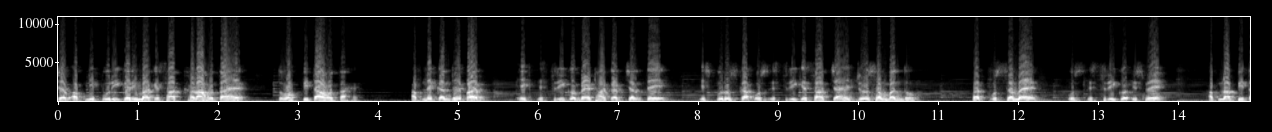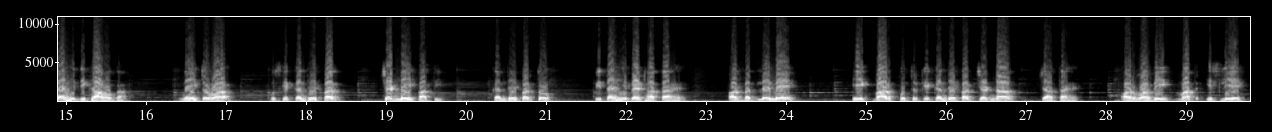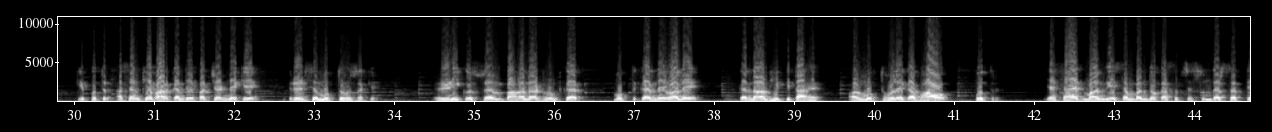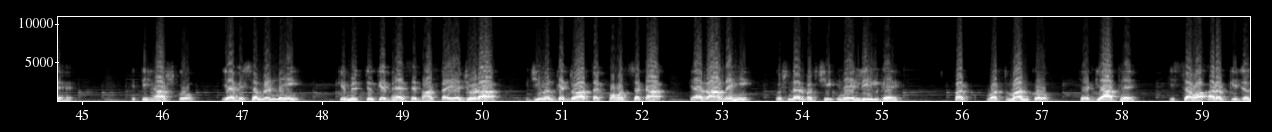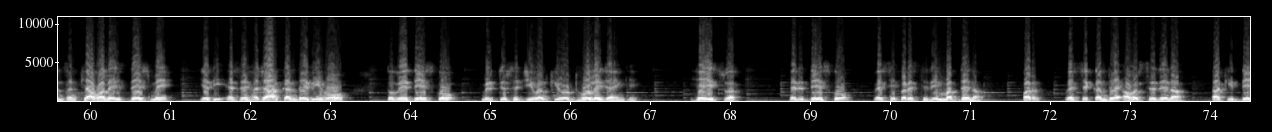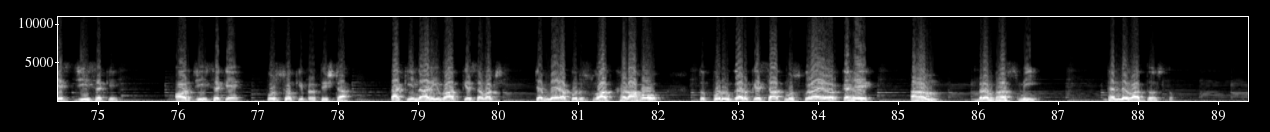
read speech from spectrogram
जब अपनी पूरी गरिमा के साथ खड़ा होता है तो वह पिता होता है। अपने कंधे पर एक स्त्री को बैठाकर चलते इस पुरुष का उस स्त्री के साथ चाहे जो संबंध हो, पर उस समय उस स्त्री को इसमें अपना पिता ही दिखा होगा। नहीं तो वह उसके कंधे पर चढ़ नहीं पाती। कंधे पर तो पिता ही बैठाता है और बदले में एक बार पुत्र के कंधे पर चढ़ना चाहता है। और वह भी मात्र इसलिए कि पुत्र असंख्य बार कंधे पर चढ़ने के ऋण से मुक्त हो सके। ऋणी को स्वयं बहाना ढूंढकर मुक्त करने वाले का नाम ही पिता है और मुक्त होने का भाव पुत्र। यह शायद मानवीय संबंधों का सबसे सुंदर सत्य है। इतिहास को यह भी स्मरण नहीं कि मृत्यु के भय से भागता यह जोड़ा जीवन के द्वार तक पहुँच सका या राह में ही कुछ नरभक्षी इन्हें लील गए। पर वर्तमान को यह ज्ञात है कि सवा अरब की जनसंख्या वाले इस देश में यदि ऐसे हज़ार कंधे भी हों तो वे देश को मृत्यु से जीवन की ओर ढो ले जाएँगे। हे ईश्वर, मेरे देश को वैसी परिस्थिति मत देना, पर वैसे कंधे अवश्य देना, ताकि देश जी सके, और जी सके पुरुषों की प्रतिष्ठा, ताकि नारीवाद के समक्ष जब मेरा पुरुषवाद खड़ा हो तो पूर्व गर्व के साथ मुस्कुराए और कहे, अहम ब्रह्मास्मि। धन्यवाद दोस्तों।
